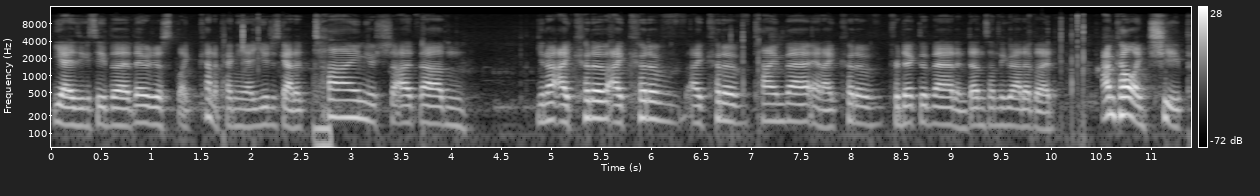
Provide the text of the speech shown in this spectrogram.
Yeah, as you can see, the they're just like kind of pecking at you. You just gotta time your shot. Um, you know, I could have, I could have, I could have timed that, and I could have predicted that and done something about it, but I'm calling cheap.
